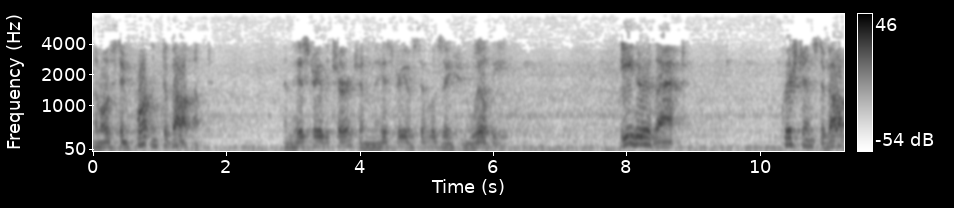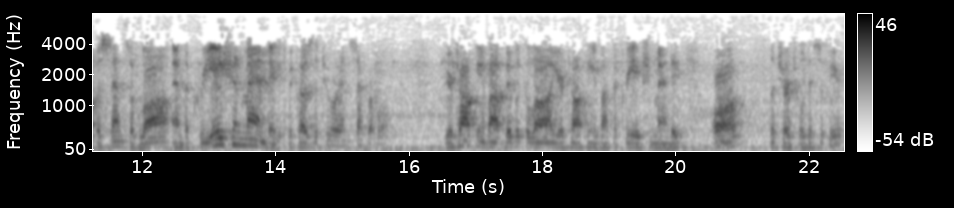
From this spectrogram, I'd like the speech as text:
the most important development in the history of the church and the history of civilization will be either that Christians develop a sense of law and the creation mandate because the two are inseparable. You're talking about biblical law, you're talking about the creation mandate, or the church will disappear.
